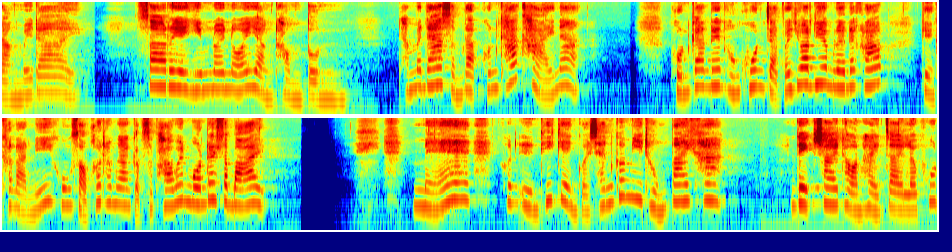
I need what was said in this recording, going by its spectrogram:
ดังๆ ไม่ได้ ซาเรียยิ้มน้อยๆ อย่างถ่อมตน ธรรมดาสำหรับคนค้าขายน่ะ ผลการเรียนของคุณจัดว่ายอดเยี่ยมเลยนะครับ เก่งขนาดนี้คงสอบเข้าทำงานกับสภาเวทมนต์ได้สบาย แหม้คนอื่นที่เก่งกว่าฉันก็มีถมไปค่ะ เด็กชายถอนหายใจแล้วพูด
